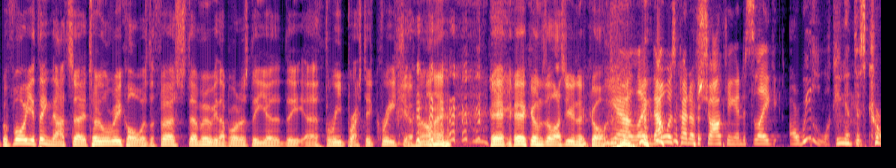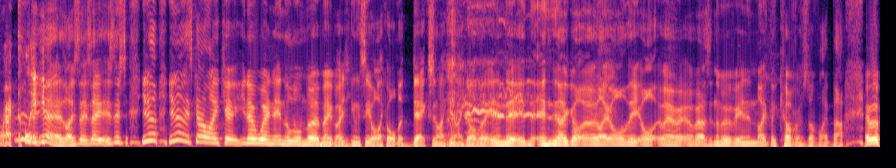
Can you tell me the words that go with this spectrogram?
before you think that uh, Total Recall was the first uh, movie that brought us the uh, the uh, three-breasted creature, here, here comes the last unicorn. Yeah, like that was kind of shocking, and it's like, are we looking at this correctly? yeah, like like, is this you know you know it's kind of like uh, you know when in the Little Mermaid like you can see all like all the decks and like in like all the in the in, in like all, uh, like all the all where where in the movie and in like the cover and stuff like that. And we're,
